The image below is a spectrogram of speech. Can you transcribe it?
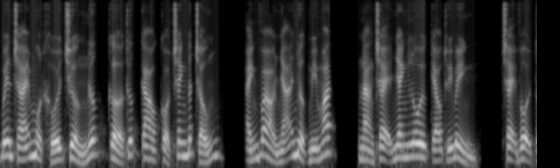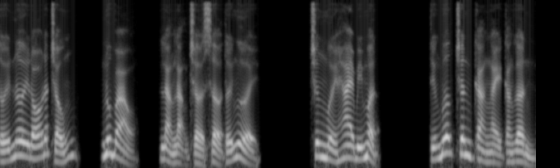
bên trái một khối trường nước cờ thước cao cỏ tranh đất trống, ánh vào nhã nhược mi mắt, nàng chạy nhanh lôi kéo Thúy Bình, chạy vội tới nơi đó đất trống, núp vào, lẳng lặng chờ sở tới người. chương 12 bí mật. Tiếng bước chân càng ngày càng gần,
